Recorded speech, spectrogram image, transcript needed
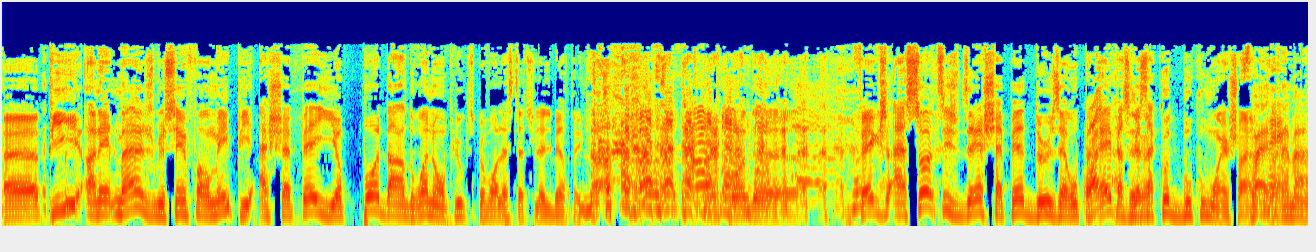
Euh, puis, honnêtement, je me suis informé, puis à Chapet, il n'y a pas d'endroit non plus où tu peux voir la Statue de la Liberté. Il n'y a pas de... Fait que à ça, tu sais, je dirais Chapet 2-0 pareil, Ouais, parce que ça coûte beaucoup moins cher. Ouais, vraiment.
